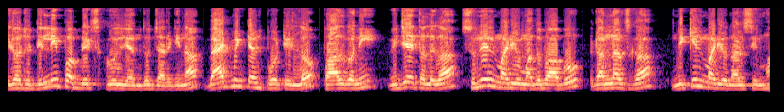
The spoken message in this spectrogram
ఈ రోజు ఢిల్లీ పబ్లిక్ స్కూల్ యందు జరిగిన బ్యాడ్మింటన్ పోటీల్లో పాల్గొని విజేతలుగా సునీల్ మరియు మధుబాబు రన్నర్స్గా నిఖిల్ మరియు నరసింహ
